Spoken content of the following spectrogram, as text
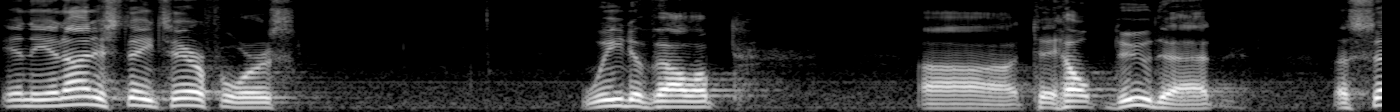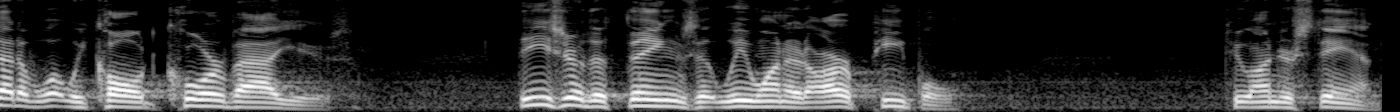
in the United States Air Force, we developed, uh, to help do that, a set of what we called core values. These are the things that we wanted our people to understand.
